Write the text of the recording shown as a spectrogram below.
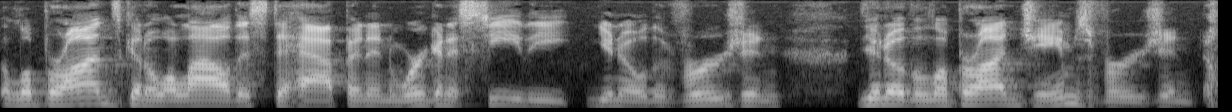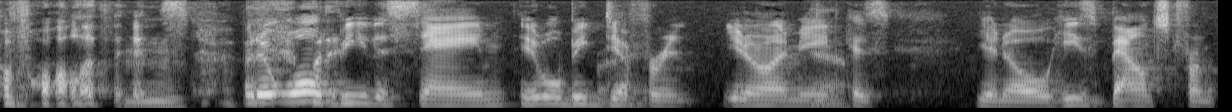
LeBron's going to allow this to happen, and we're going to see the you know the version, you know, the LeBron James version of all of this. But it won't be the same. It will be different. You know what I mean? Mm. Yeah. Because you know, he's bounced from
